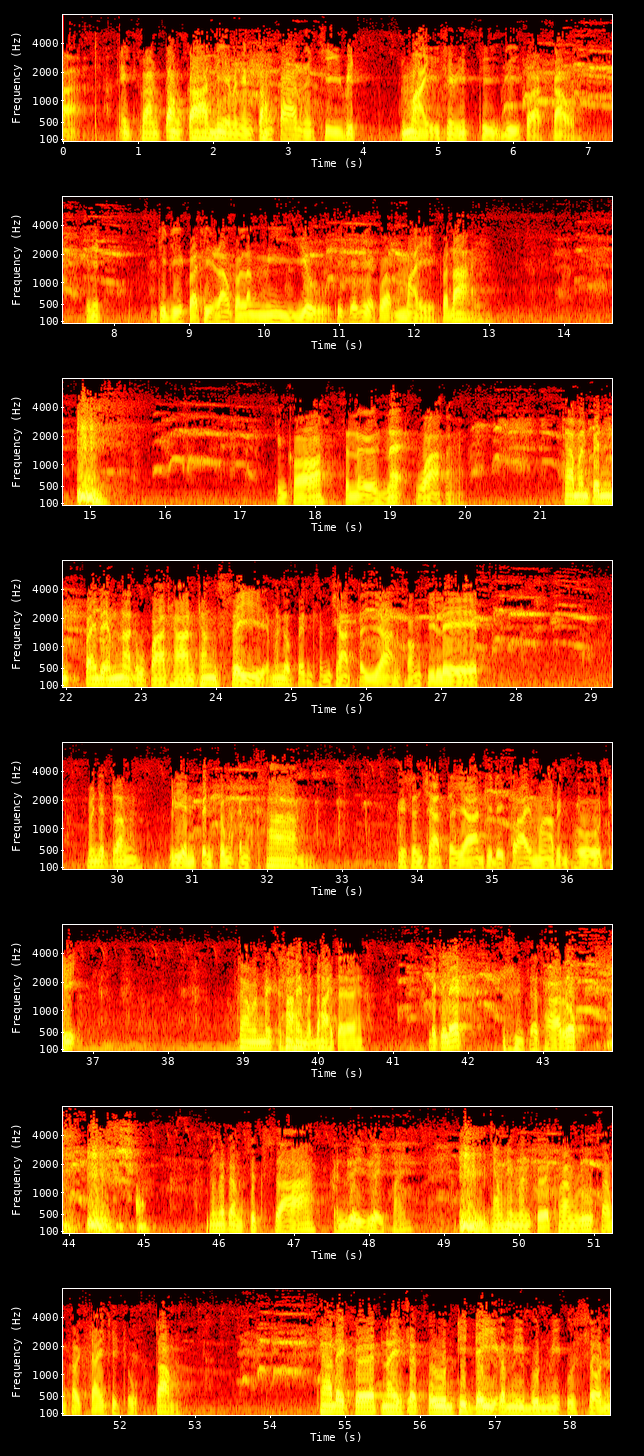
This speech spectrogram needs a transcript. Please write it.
ไอ้ความต้องการนี่มันยังต้องการในชีวิตใหม่ชีวิตที่ดีกว่าเก่าชีวิตที่ดีกว่าที่เรากำลังมีอยู่ ที่จะเรียกว่าใหม่ก็ได้ จึงขอเสนอแนะว่า ถ้ามันเป็นไปด้วยอำนาจอุปาทานทั้งสี่ มันก็เป็นสัญชาตญาณของกิเลส มันจะต้องเปลี่ยนเป็นตรงกันข้าม คือสัญชาตญาณที่ได้กลายมาเป็นโพธิ ถ้ามันไม่กลายมาได้แต่ เล็กๆ แต่ทารก มันก็ต้องศึกษากันเรื่อยๆไปทำให้มันเกิดความรู้ความเข้าใจที่ถูกต้อง ถ้าได้เกิดในสกุลที่ดีก็มีบุญมีกุศล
